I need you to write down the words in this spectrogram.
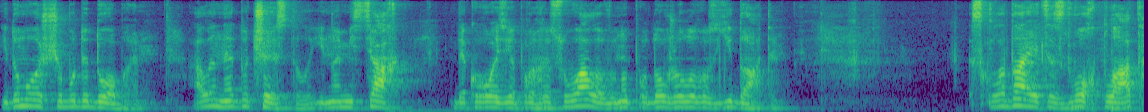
і думали, що буде добре. Але не дочистили. І на місцях, де корозія прогресувала, воно продовжувало роз'їдати. Складається з двох плат.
